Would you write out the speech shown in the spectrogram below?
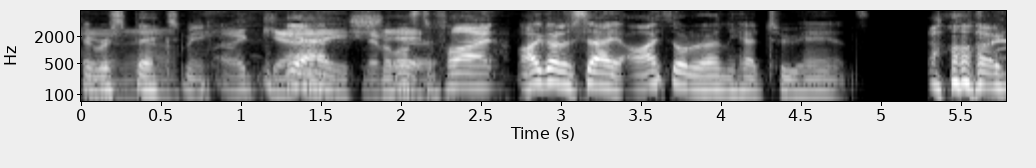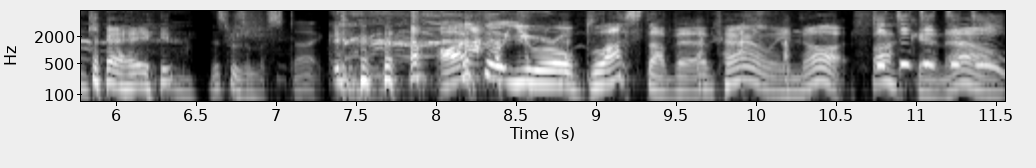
It respects me. Okay. Yeah. Never lost a fight. I got to say, I thought it only had two hands. okay. This was a mistake. I thought you were all bluster, but apparently not. Fucking hell.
